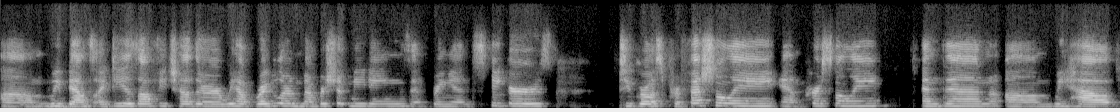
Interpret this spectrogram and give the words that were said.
Um, we bounce ideas off each other. We have regular membership meetings and bring in speakers to grow us professionally and personally. And then um, we have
